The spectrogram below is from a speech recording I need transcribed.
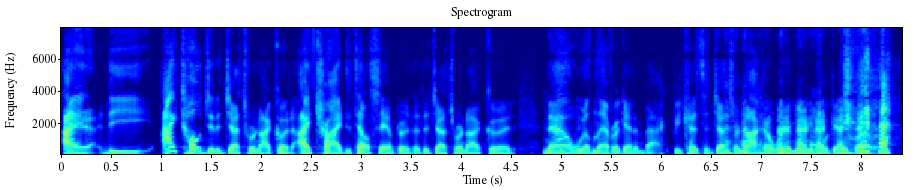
I the I told you the Jets were not good. I tried to tell Samter that the Jets were not good. Now we'll never get him back because the Jets are not going to win a meaningful game forever.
